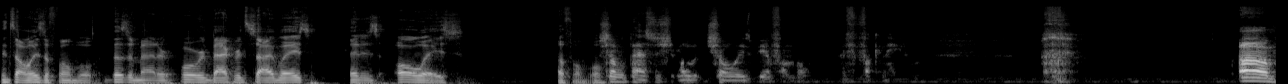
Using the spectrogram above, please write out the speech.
It's always a fumble. It doesn't matter. Forward, backwards, sideways. That is always a fumble. Shovel passes should, should always be a fumble. I fucking hate them. um,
